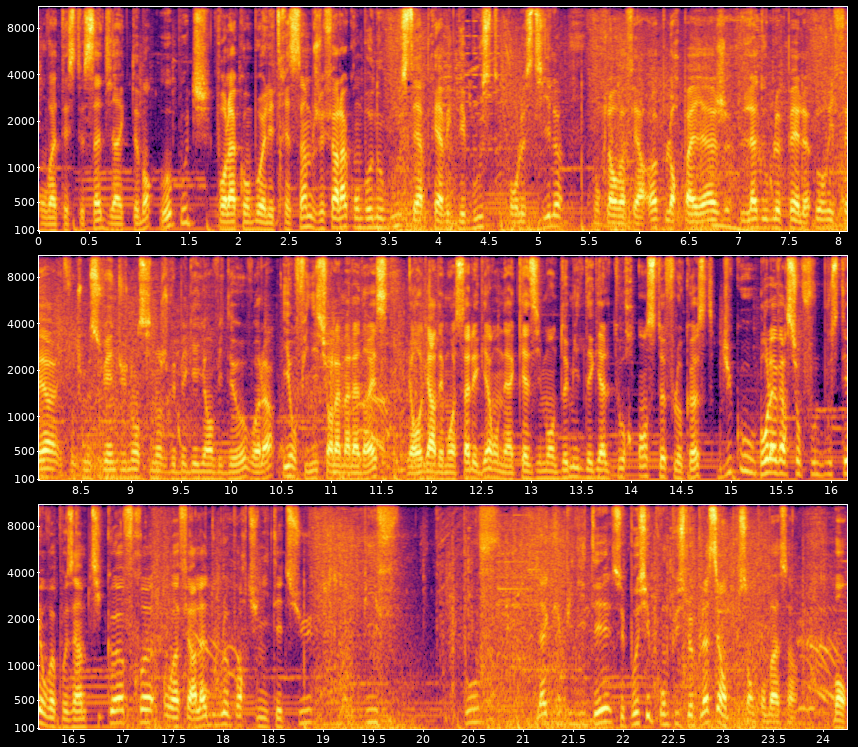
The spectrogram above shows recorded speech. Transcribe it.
on va tester ça directement au putsch. Pour la combo, elle est très simple. Je vais faire la combo no boost et après avec des boosts pour le style. Donc là, on va faire hop, l'orpaillage, la double pelle orifère. Il faut que je me souvienne du nom, sinon je vais bégayer en vidéo. Voilà. Et on finit sur la maladresse. Et regardez-moi ça, les gars, on est à quasiment 2000 dégâts le tour en stuff low cost. Du coup, pour la version full boostée, on va poser un petit coffre. On va faire la double opportunité dessus. Pif, pouf, la cupidité, c'est possible qu'on puisse le placer en plus en combat ça. Bon,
